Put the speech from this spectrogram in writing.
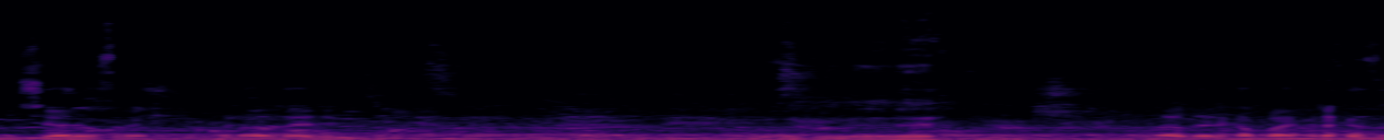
In serio, Fre? Perdere. Perdere que avrai, mi raccazzo.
